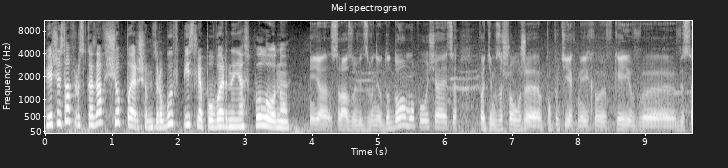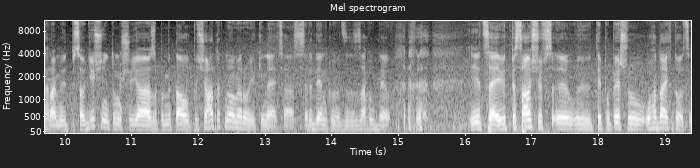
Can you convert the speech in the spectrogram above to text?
В'ячеслав розказав, що першим зробив після повернення з полону. Я одразу віддзвонив додому, виходить. Потім зайшов уже по путі, як ми їхали в Київ е, в інстаграмі, відписав дівчині, тому що я запам'ятав початок номеру і кінець, а серединку загубив. І це, відписав, що е, типу пишу, угадай, хто це.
